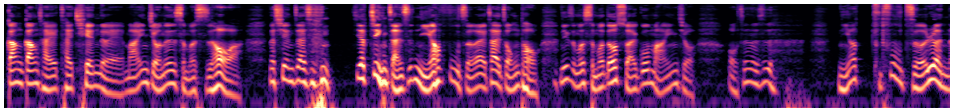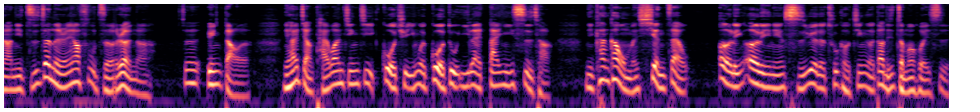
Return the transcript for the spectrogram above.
刚刚才才签的诶，马英九那是什么时候啊？那现在是要进展，是你要负责诶，蔡总统，你怎么什么都甩锅马英九？哦，真的是。你要负责任呐！你执政的人要负责任呐！真是晕倒了！你还讲台湾经济过去因为过度依赖单一市场，你看看我们现在二零二零年十月的出口金额到底是怎么回事？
